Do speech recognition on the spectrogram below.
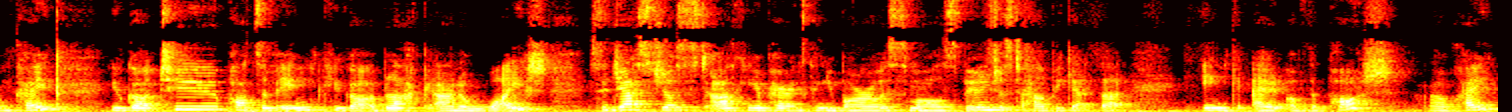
okay. You've got two pots of ink, you've got a black and a white. Suggest just asking your parents, can you borrow a small spoon just to help you get that ink out of the pot, okay.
